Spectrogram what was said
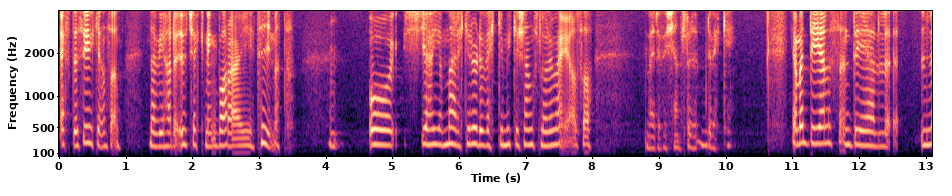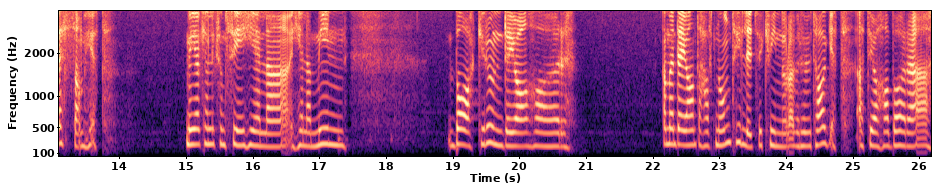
efter cirkeln sen. När vi hade utcheckning bara i teamet. Mm. Och jag, jag märker hur det väcker mycket känslor i mig alltså. Vad är det för känslor det väcker? Ja men dels en del ledsamhet. Men jag kan liksom se hela, hela min bakgrund där jag har ja, men där jag inte haft någon tillit för kvinnor överhuvudtaget. Att jag har bara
